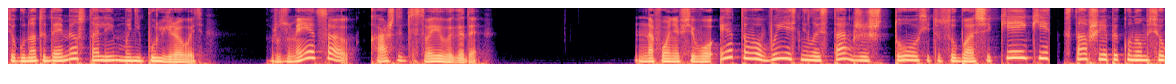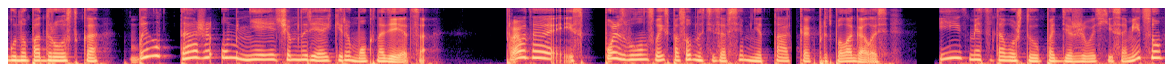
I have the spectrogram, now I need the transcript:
Сёгунат и Даймё стали им манипулировать. Разумеется, каждый для своей выгоды. На фоне всего этого выяснилось также, что Хитуцубаши Кейки, ставший опекуном Сёгуна-подростка, был даже умнее, чем Нариакира мог надеяться. Правда, использовал он свои способности совсем не так, как предполагалось. И вместо того, чтобы поддерживать Хисамицу,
